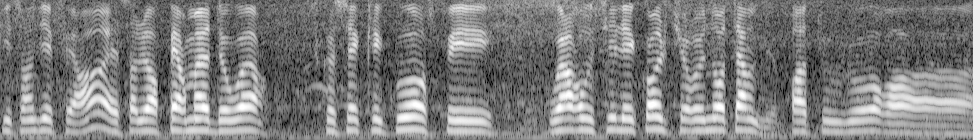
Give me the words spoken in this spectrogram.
qui sont différents. Et ça leur permet de voir ce que c'est que les courses, puis voir aussi l'école sur une autre angle. Pas toujours euh,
